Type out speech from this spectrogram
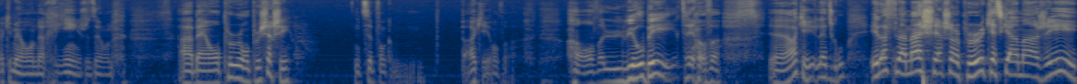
OK, mais on n'a rien. Je veux dire, on, euh, ben, on, peut, on peut chercher. Les types font comme. OK, on va, on va lui obéir. On va, euh, OK, let's go. Et là, finalement, cherche un peu, qu'est-ce qu'il a à manger.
